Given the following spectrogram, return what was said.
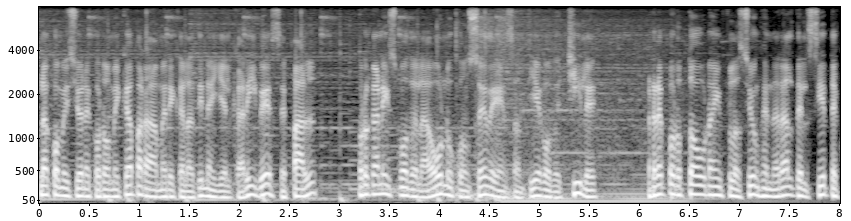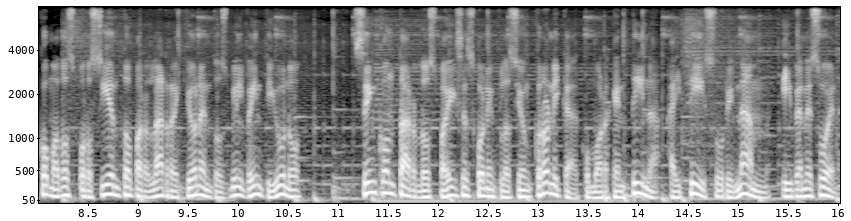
La Comisión Económica para América Latina y el Caribe, CEPAL, organismo de la ONU con sede en Santiago de Chile, reportó una inflación general del 7,2% para la región en 2021, sin contar los países con inflación crónica como Argentina, Haití, Surinam y Venezuela.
